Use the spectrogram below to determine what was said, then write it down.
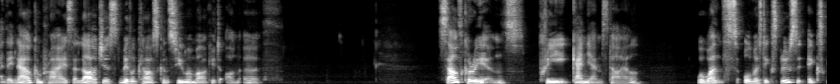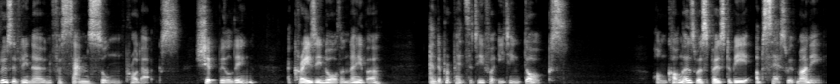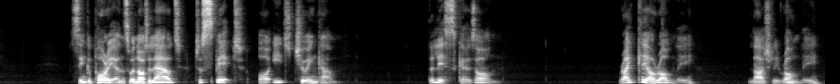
And they now comprise the largest middle class consumer market on earth. South Koreans, pre Gangnam style, were once almost exclusive, exclusively known for Samsung products, shipbuilding, a crazy northern neighbour, and a propensity for eating dogs. Hong Kongers were supposed to be obsessed with money. Singaporeans were not allowed to spit or eat chewing gum. The list goes on. Rightly or wrongly, largely wrongly,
